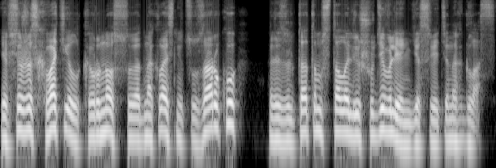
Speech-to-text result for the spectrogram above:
я все же схватил курносую одноклассницу за руку. Результатом стало лишь удивление Светиных глаз.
